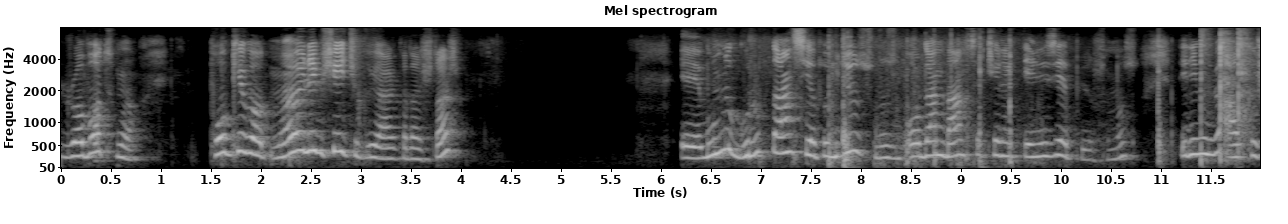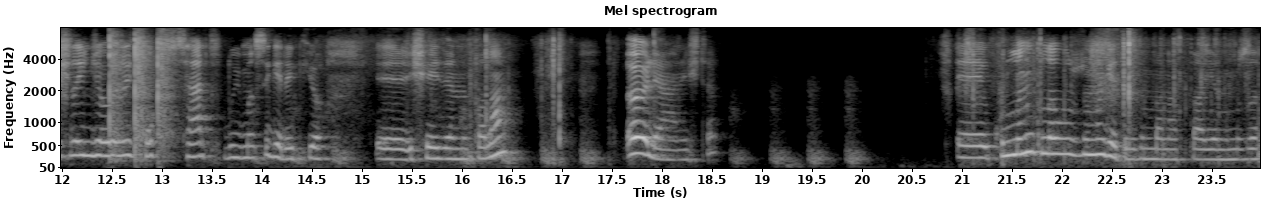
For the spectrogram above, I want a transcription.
robot mu? Pokebot mu? Öyle bir şey çıkıyor arkadaşlar. Ee, bunu grup dans yapabiliyorsunuz. Oradan dans seçeneklerinizi yapıyorsunuz. Dediğim gibi alkışlayınca böyle çok sert duyması gerekiyor ee, şeylerini falan. Öyle yani işte. Ee, kullanım kılavuzunu getirdim ben hatta yanımıza.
